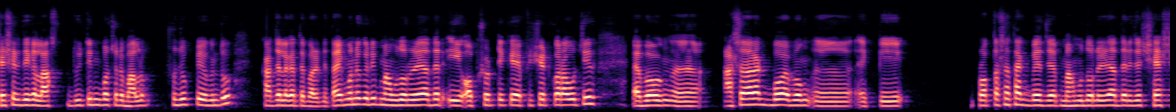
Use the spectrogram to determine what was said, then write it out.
শেষের দিকে লাস্ট দুই তিন বছরে ভালো সুযোগ পেয়েও কিন্তু কাজে লাগাতে পারেনি। তাই মনে করি মাহমুদুল রিয়াদের এই অপশনটিকে অ্যাপ্রিসিয়েট করা উচিত এবং আশা রাখব এবং একটি প্রত্যাশা থাকবে যে মাহমুদুল রিয়াদের যে শেষ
